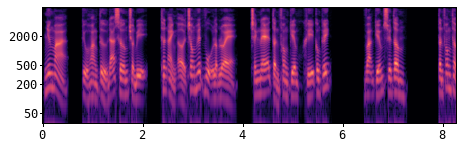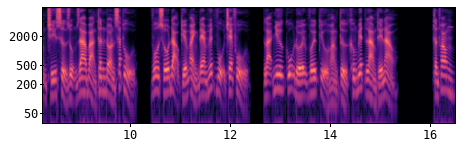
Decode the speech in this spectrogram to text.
Nhưng mà, cựu hoàng tử đã sớm chuẩn bị, thân ảnh ở trong huyết vụ lập lòe, tránh né Tần Phong kiếm khí công kích. Vạn kiếm xuyên tâm. Tần Phong thậm chí sử dụng ra bản thân đòn sát thủ, vô số đạo kiếm ảnh đem huyết vụ che phủ, lại như cũ đối với cựu hoàng tử không biết làm thế nào. Tần Phong,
